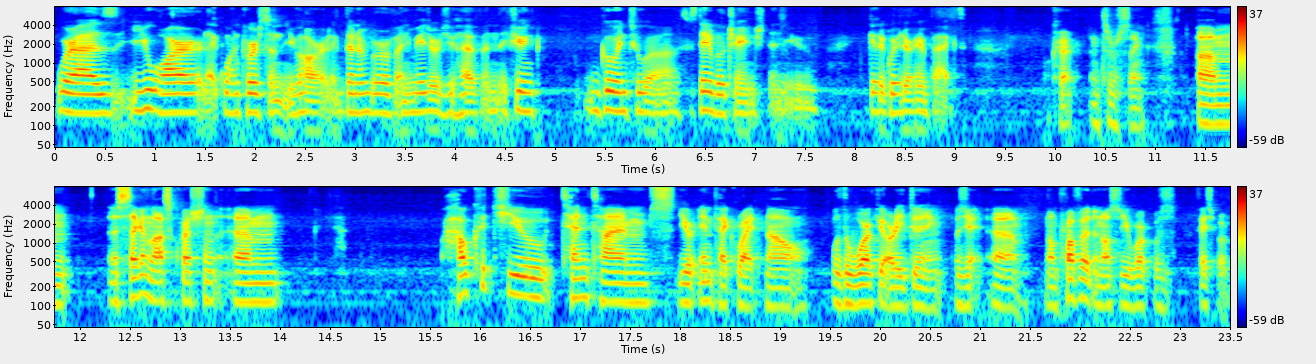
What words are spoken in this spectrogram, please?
Whereas you are like one person, you are like the number of animators you have, and if you go into a sustainable change, then you get a greater impact. Okay, interesting. Um, a second last question. Um, how could you 10 times your impact right now with the work you're already doing with your um, nonprofit and also your work with Facebook?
